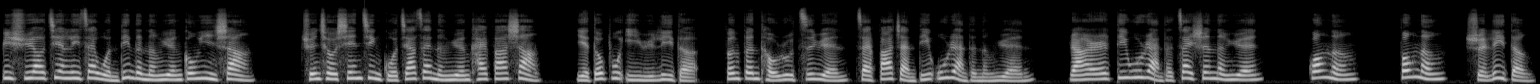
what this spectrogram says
必须要建立在稳定的能源供应上。全球先进国家在能源开发上也都不遗余力的。纷纷投入资源在发展低污染的能源。然而，低污染的再生能源，光能、风能、水力等，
